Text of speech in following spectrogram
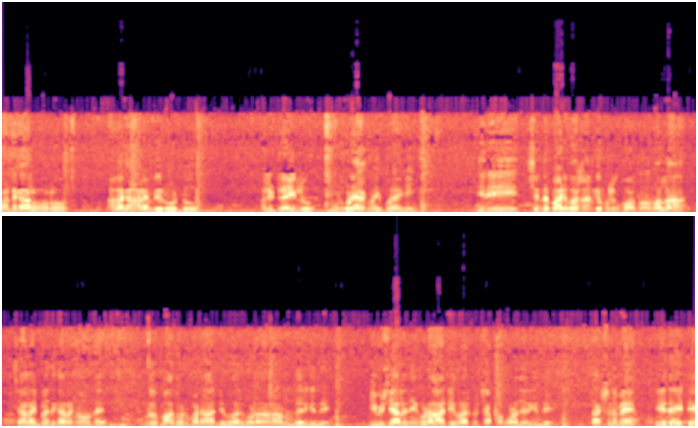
పంట కాలువలు అలాగే ఆర్ఎంబి రోడ్డు మళ్ళీ డ్రైన్లు మూడు కూడా ఏకమైపోయాయి. ఇది చిన్నపాటి వర్షానికి మునిగిపోవడం వల్ల చాలా ఇబ్బందికరంగా ఉంది. ఇప్పుడు మాతోటి పాటు ఆర్టీఓ గారు కూడా రావడం జరిగింది. ఈ విషయాలన్నీ కూడా ఆర్టీఓ గారికి చెప్పడం కూడా జరిగింది. తక్షణమే ఏదైతే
